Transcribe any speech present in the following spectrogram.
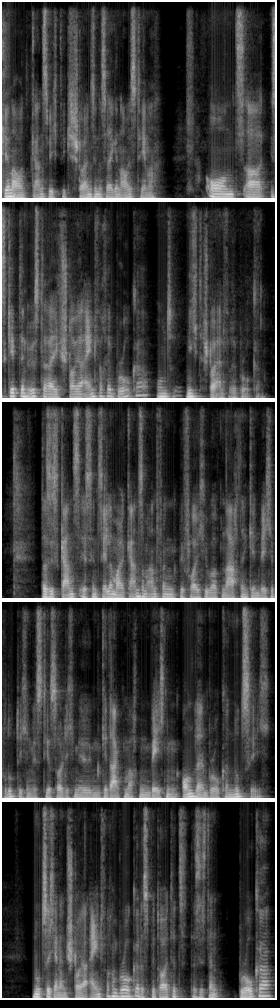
Genau, ganz wichtig. Steuern sind ein sehr genaues Thema. Und äh, es gibt in Österreich steuereinfache Broker und nicht steuereinfache Broker. Das ist ganz essentiell einmal ganz am Anfang, bevor ich überhaupt nachdenke, in welche Produkte ich investiere, sollte ich mir Gedanken machen, welchen Online-Broker nutze ich. Nutze ich einen steuereinfachen Broker? Das bedeutet, das ist ein Broker,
